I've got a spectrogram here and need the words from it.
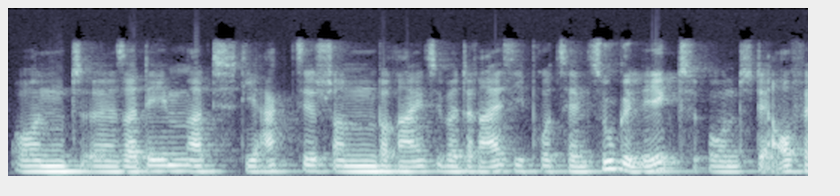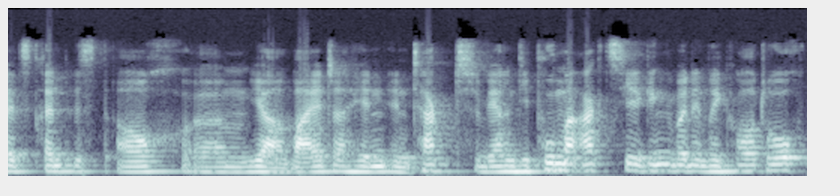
Und äh, seitdem hat die Aktie schon bereits über 30 Prozent zugelegt und der Aufwärtstrend ist auch ähm, ja, weiterhin intakt, während die Puma-Aktie gegenüber dem Rekordhoch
